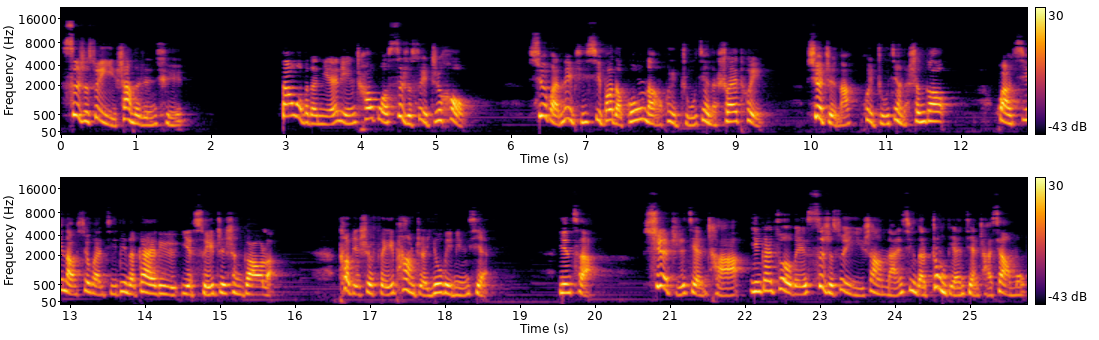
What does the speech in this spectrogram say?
四十岁以上的人群。当我们的年龄超过四十岁之后，血管内皮细胞的功能会逐渐的衰退，血脂呢会逐渐的升高，患心脑血管疾病的概率也随之升高了，特别是肥胖者尤为明显。因此，血脂检查应该作为四十岁以上男性的重点检查项目。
